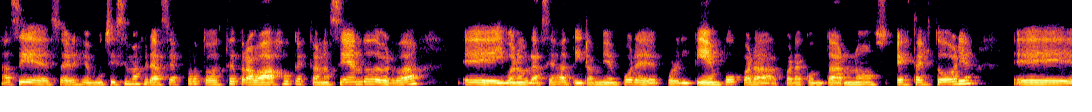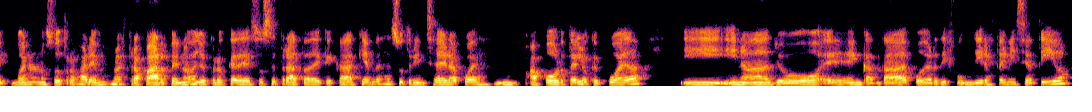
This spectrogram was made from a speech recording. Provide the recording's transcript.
Así es, Sergio. Muchísimas gracias por todo este trabajo que están haciendo, de verdad. Eh, y bueno, gracias a ti también por, eh, por el tiempo para, para, contarnos esta historia. Eh, bueno, nosotros haremos nuestra parte, ¿no? Yo creo que de eso se trata, de que cada quien desde su trinchera pues mm, aporte lo que pueda. Y, y nada, yo encantada de poder difundir esta iniciativa.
